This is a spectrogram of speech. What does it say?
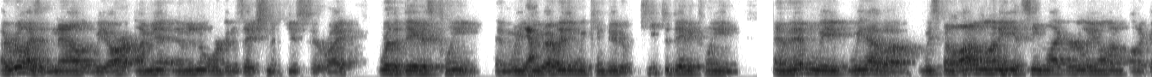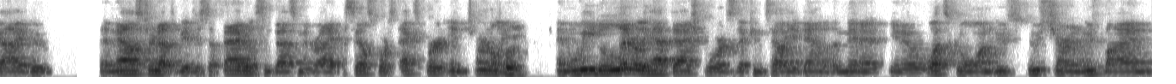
I realize it now that we are. I'm in, I'm in an organization that uses it right, where the data is clean, and we yeah. do everything we can do to keep the data clean. And then we we have a we spent a lot of money. It seemed like early on on a guy who, and now it's turned out to be just a fabulous investment, right? A Salesforce expert internally. And we literally have dashboards that can tell you down to the minute, you know, what's going, who's who's churning, who's buying,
